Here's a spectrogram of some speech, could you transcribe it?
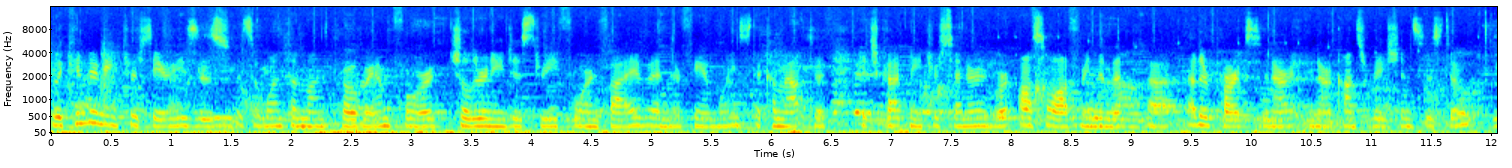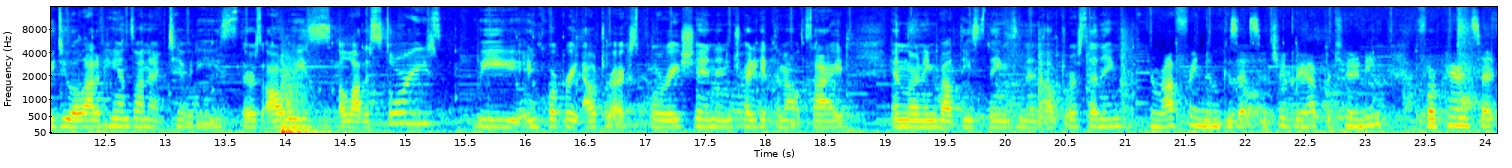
The Kindernature series is it's a month-a-month program for children ages three, four, and five, and their families to come out to Hitchcock Nature Center. And we're also offering them at uh, other parks in our in our conservation system. We do a lot of hands-on activities. There's always a lot of stories. We incorporate outdoor exploration and try to get them outside and learning about these things in an outdoor setting. And we're offering them because that's such a great opportunity for parents that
